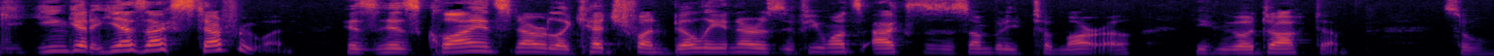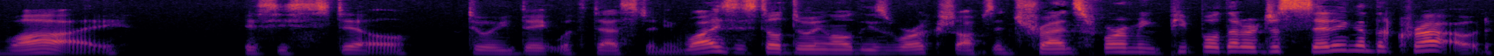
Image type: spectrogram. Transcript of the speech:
He, he can get. He has access to everyone. His his clients now are like hedge fund billionaires. If he wants access to somebody tomorrow, he can go talk to them. So why is he still doing Date with Destiny? Why is he still doing all these workshops and transforming people that are just sitting in the crowd?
